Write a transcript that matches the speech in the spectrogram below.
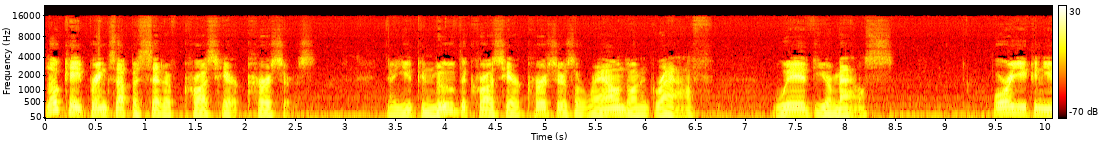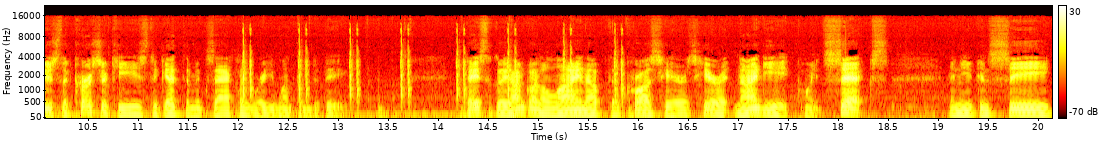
Locate brings up a set of crosshair cursors. Now you can move the crosshair cursors around on a graph with your mouse, or you can use the cursor keys to get them exactly where you want them to be. Basically, I'm going to line up the crosshairs here at 98.6, and you can see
